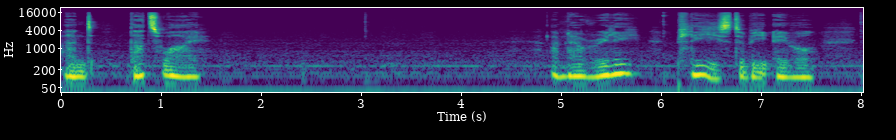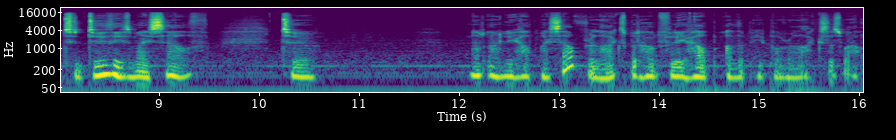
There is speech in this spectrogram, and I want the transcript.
and that's why I'm now really pleased to be able to do these myself to not only help myself relax but hopefully help other people relax as well.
